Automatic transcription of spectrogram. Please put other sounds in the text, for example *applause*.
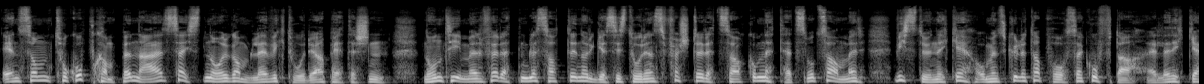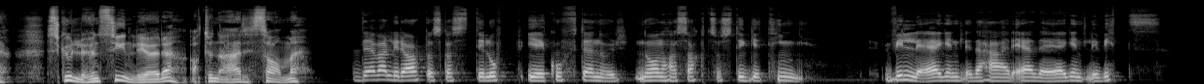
En som tok opp kampen er 16 år gamle Victoria Petersen. Noen timer før retten ble satt i norgeshistoriens første rettssak om netthets mot samer, visste hun ikke om hun skulle ta på seg kofta eller ikke. Skulle hun synliggjøre at hun er same? Det er veldig rart å skal stille opp i ei kofte når noen har sagt så stygge ting. Vil jeg egentlig det her? Er det egentlig vits?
